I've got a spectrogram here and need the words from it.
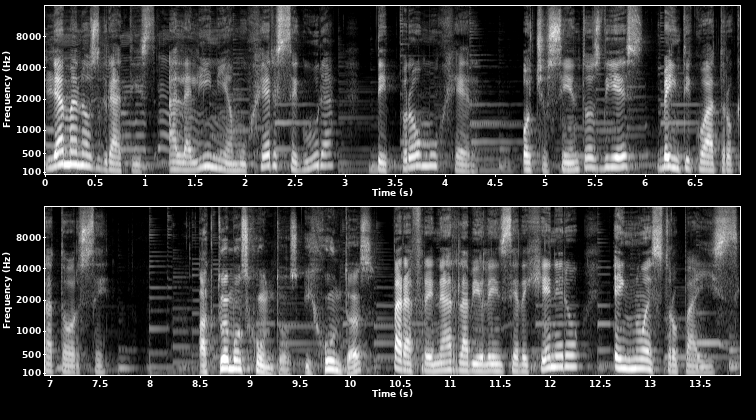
Llámanos gratis a la línea Mujer Segura de ProMujer 810-2414 Actuemos juntos y juntas para frenar la violencia de género en nuestro país.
